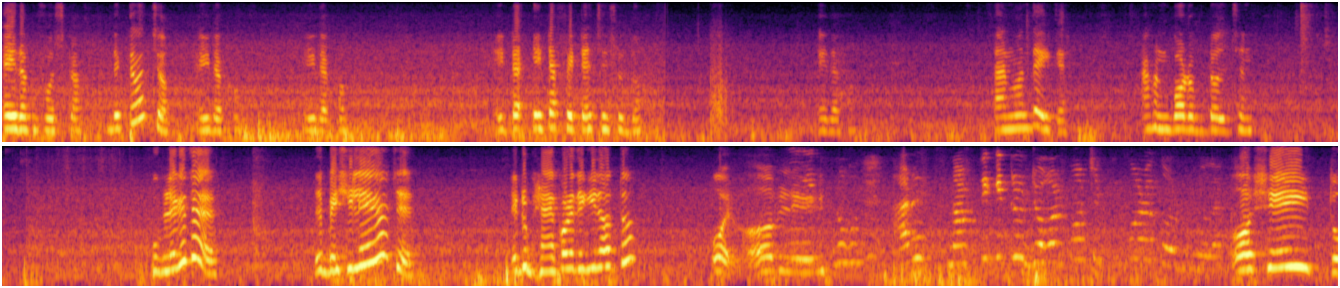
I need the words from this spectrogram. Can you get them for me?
এই দেখো ফোসকা। দেখতে পাচ্ছ? এই দেখো। এই দেখো। এটা এটা ফেটেছে শুধু। এই দেখো। তার মধ্যে এই যে। এখন বরফ ডলছেন। খুব লেগেছে? এ বেশি লেগে গেছে? একটু ভ্যাঁ করে দেখি দাও তো। ওই বাবলি। আরে নাক থেকে একটু জল পড়ছে? কি করে করব ও সেই তো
